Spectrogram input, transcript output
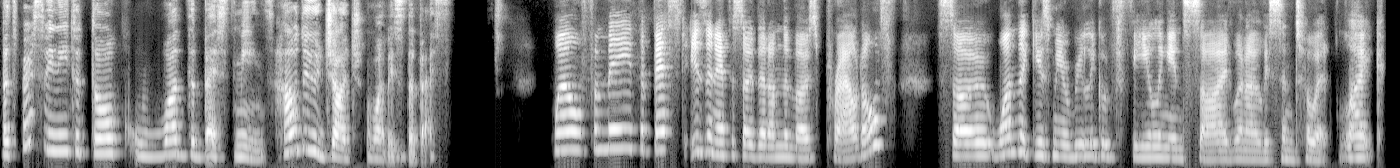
But first, we need to talk what the best means. How do you judge what is the best? Well, for me, the best is an episode that I'm the most proud of. So, one that gives me a really good feeling inside when I listen to it. Like,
